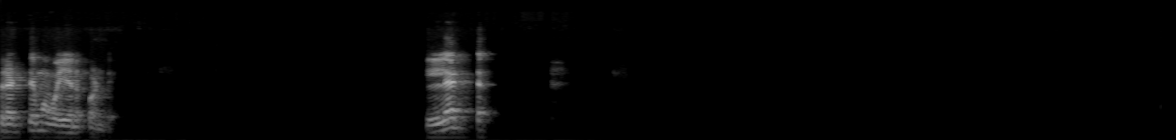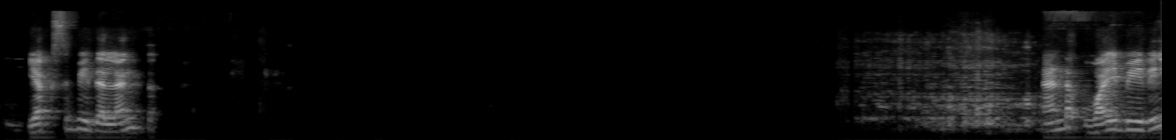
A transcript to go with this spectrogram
బ్రెడ్ ఏమో వై అనుకోండి let X be the length and y be the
